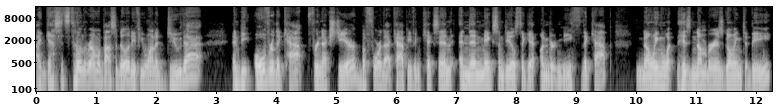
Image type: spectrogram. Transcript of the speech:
I guess it's still in the realm of possibility if you want to do that and be over the cap for next year before that cap even kicks in, and then make some deals to get underneath the cap, knowing what his number is going to be.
